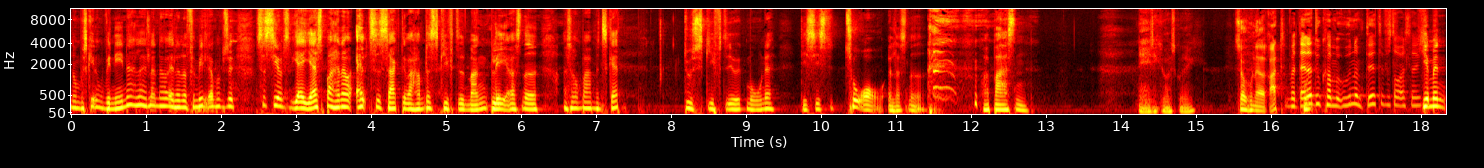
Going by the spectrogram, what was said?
nogle, måske nogle veninder eller, eller, andet, eller noget familie på besøg, så siger hun sådan, ja Jasper, han har jo altid sagt, det var ham, der skiftede mange blæer og sådan noget. Og så er hun bare, men skat, du skiftede jo ikke Mona de sidste to år, eller sådan noget. og bare sådan, nej, det gjorde jeg sgu da ikke. Så hun havde ret. Hvordan er du kommet udenom det? Det forstår jeg slet ikke. Jamen,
